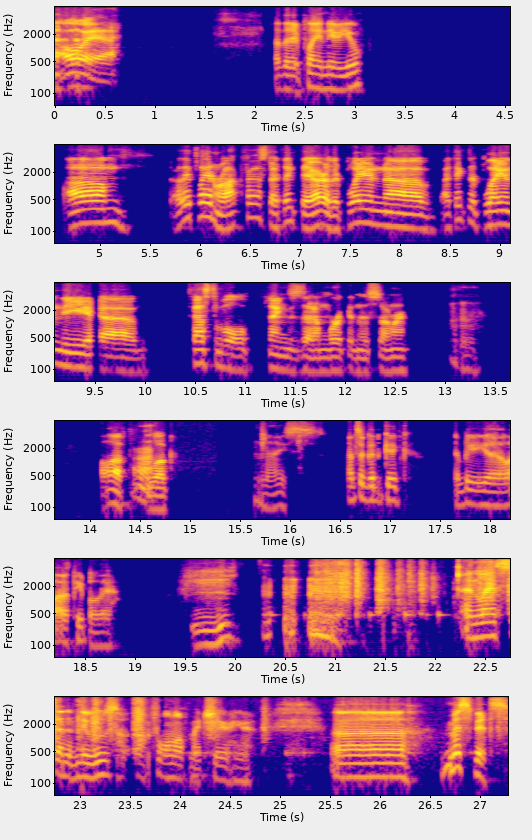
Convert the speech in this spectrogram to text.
Oh yeah. are they playing near you? Um, are they playing Rockfest? I think they are. They're playing. Uh, I think they're playing the uh, festival things that I'm working this summer. Mhm. I'll have to Huh. look. Nice. That's a good gig. There'll be uh, a lot of people there. hmm and last set of news. I'm falling off my chair here. Uh, Misfits.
